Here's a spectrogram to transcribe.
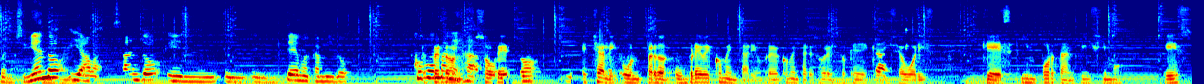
Bueno, siguiendo y avanzando en, el tema, Camilo, ¿cómo manejar? Sobre esto, échale un, perdón, un breve comentario, un breve comentario sobre esto que, dice Boris que es importantísimo es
